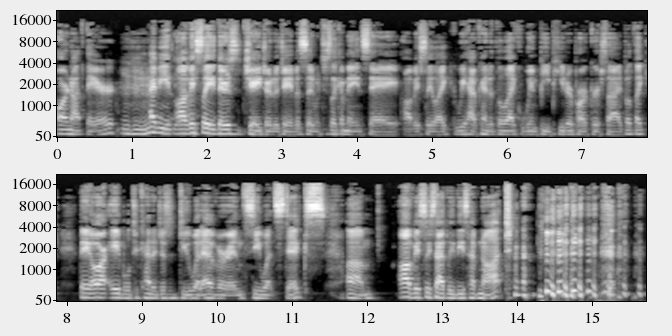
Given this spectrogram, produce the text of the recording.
are not there. Mhm. I mean, obviously there's J. Jonah Jameson, which is like a mainstay. Obviously, like we have kind of the like wimpy Peter Parker side, but like they are able to kind of just do whatever and see what sticks. Um, obviously, sadly, these have not.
